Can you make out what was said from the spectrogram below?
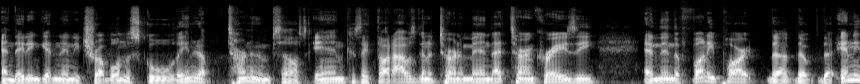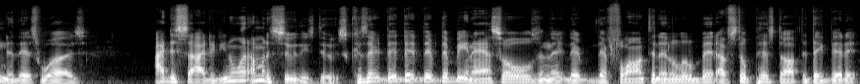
and they didn't get in any trouble in the school. They ended up turning themselves in because they thought I was going to turn them in. That turned crazy. And then the funny part, the the the ending to this was. I decided, you know what, I'm going to sue these dudes because they're, they're, they're, they're being assholes and they're, they're, they're flaunting it a little bit. I was still pissed off that they did it.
